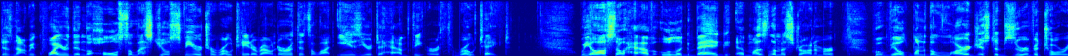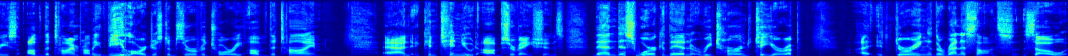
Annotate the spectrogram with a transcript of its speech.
does not require then the whole celestial sphere to rotate around Earth. It's a lot easier to have the Earth rotate. We also have Ulugh Beg, a Muslim astronomer who built one of the largest observatories of the time, probably the largest observatory of the time and continued observations. Then this work then returned to Europe uh, during the Renaissance. So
